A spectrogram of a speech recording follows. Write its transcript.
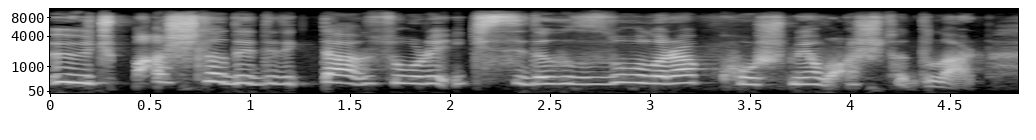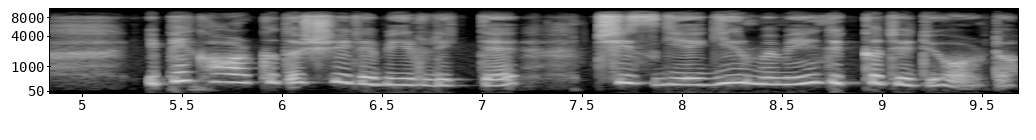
üç başla dedikten sonra ikisi de hızlı olarak koşmaya başladılar. İpek arkadaşıyla birlikte çizgiye girmemeye dikkat ediyordu.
